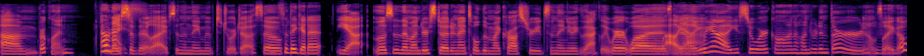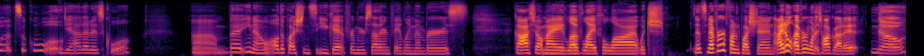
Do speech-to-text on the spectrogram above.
um Brooklyn for Oh, most of their lives and then they moved to Georgia. So so they get it. yeah, most of them understood and I told them my cross streets and they knew exactly where it was. Wow, they're like, yeah. Oh yeah, I used to work on 103rd and I was like, Mhm. Oh, that's so cool. Yeah, that is cool. Um, but you know, all the questions that you get from your southern family members. Got asked about my love life a lot, which it's never a fun question. I don't ever want to talk about it. No.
